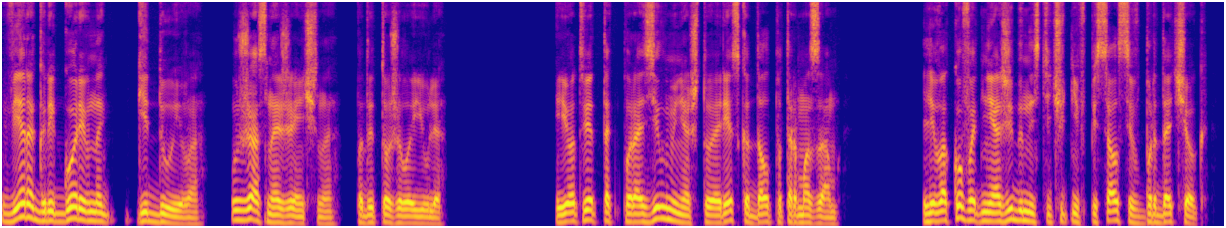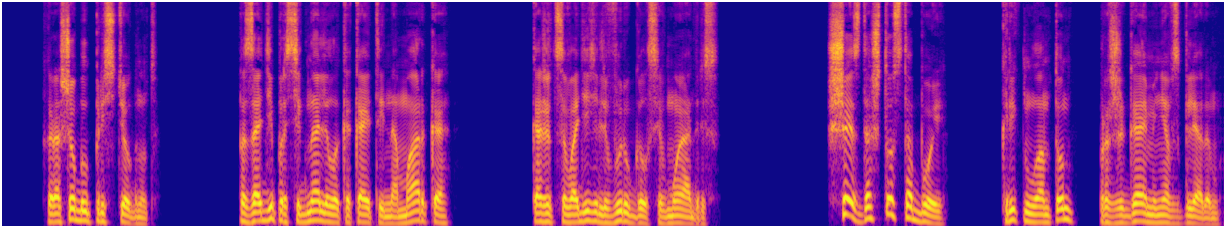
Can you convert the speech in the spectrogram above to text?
«Вера Григорьевна Гедуева. Ужасная женщина», — подытожила Юля. Ее ответ так поразил меня, что я резко дал по тормозам. Леваков от неожиданности чуть не вписался в бардачок. Хорошо был пристегнут. Позади просигналила какая-то иномарка. Кажется, водитель выругался в мой адрес. «Шест, да что с тобой?» — крикнул Антон, прожигая меня взглядом.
